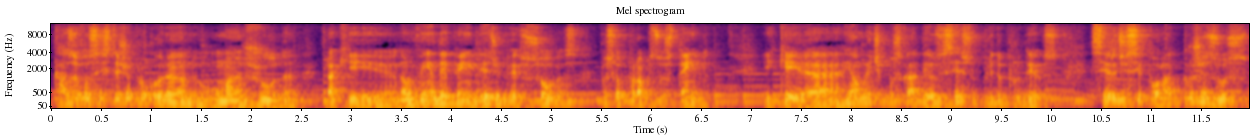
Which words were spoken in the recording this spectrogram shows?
Caso você esteja procurando uma ajuda para que não venha depender de pessoas para o seu próprio sustento e queira realmente buscar Deus e ser suprido por Deus, ser discipulado por Jesus,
